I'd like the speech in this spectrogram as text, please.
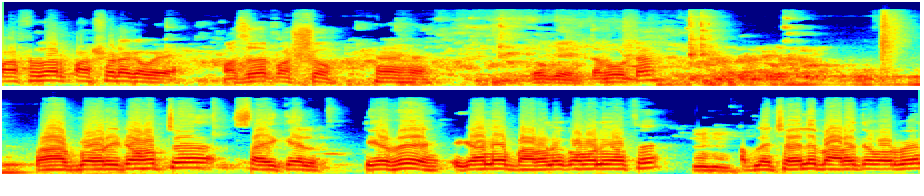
পাঁচ হাজার পাঁচশো টাকা পাঁচ হাজার পাঁচশো? হ্যাঁ হ্যাঁ। ওকে তারপর ওটা? তারপর এটা হচ্ছে সাইকেল ঠিক আছে? এখানে বারোনি কমনি আছে। আপনি চাইলে বাড়াইতে পারবেন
